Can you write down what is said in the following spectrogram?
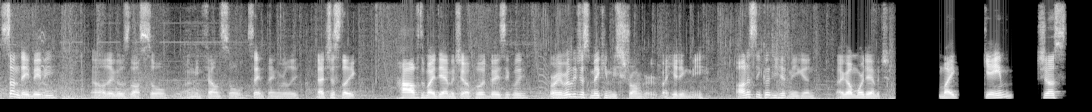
Sunday, baby. Oh, there goes Lost Soul. I mean, Found Soul. Same thing, really. That just, like, halved my damage output, basically. Or you're really just making me stronger by hitting me. Honestly, good you hit me again. I got more damage. My game just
